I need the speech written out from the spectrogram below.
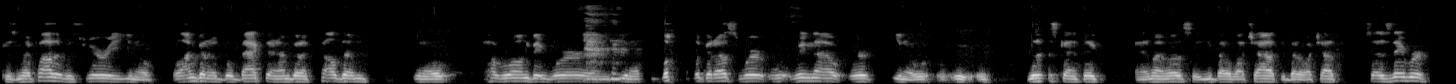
because my father was very, you know, well, I'm going to go back there and I'm going to tell them, you know, how wrong they were, and you know, look, look at us, we're we now we're, you know, we, this kind of thing. And my mother said, "You better watch out. You better watch out." So as they were,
